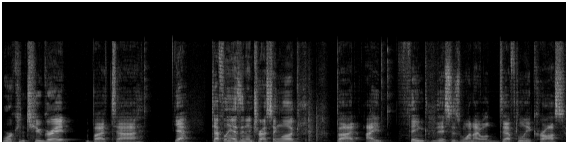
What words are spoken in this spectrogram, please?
working too great. But uh, yeah, definitely has an interesting look, but I think this is one I will definitely cross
